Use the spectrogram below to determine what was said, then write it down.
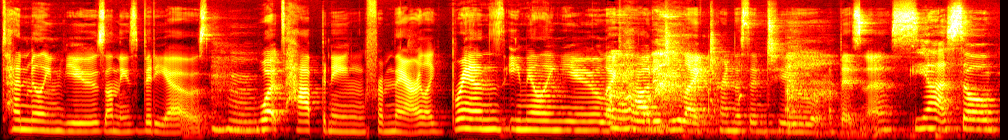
10 million views on these videos. Mm-hmm. What's happening from there? Like brands emailing you? Like how Oh. did you like turn this into a business? Yeah, so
